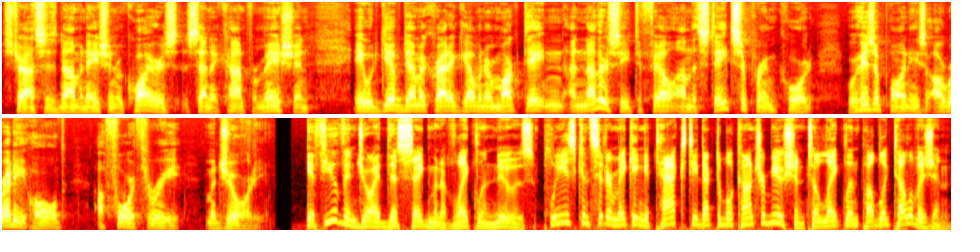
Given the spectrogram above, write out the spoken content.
Stras's nomination requires Senate confirmation. It would give Democratic Governor Mark Dayton another seat to fill on the state Supreme Court, where his appointees already hold a 4-3 majority. If you've enjoyed this segment of Lakeland News, please consider making a tax-deductible contribution to Lakeland Public Television.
